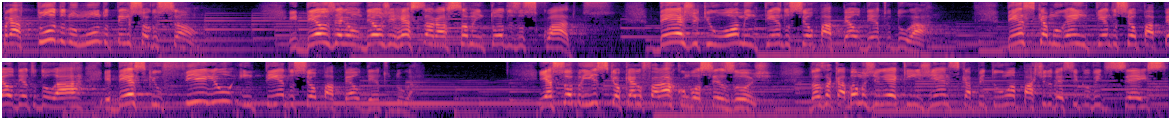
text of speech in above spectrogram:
Para tudo no mundo tem solução. E Deus é um Deus de restauração em todos os quadros, desde que o homem entenda o seu papel dentro do lar, desde que a mulher entenda o seu papel dentro do lar, e desde que o filho entenda o seu papel dentro do lar. E é sobre isso que eu quero falar com vocês hoje. Nós acabamos de ler aqui em Gênesis capítulo 1, a partir do versículo 26,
